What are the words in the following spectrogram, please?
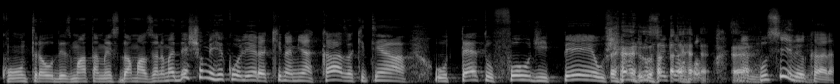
contra o desmatamento da Amazônia, mas deixa eu me recolher aqui na minha casa, que tem a- o teto forro de IP, o chão de não sei o que. Não é possível, cara.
